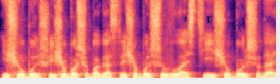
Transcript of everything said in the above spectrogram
еще больше, еще больше богатства, еще больше власти, еще больше, да.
